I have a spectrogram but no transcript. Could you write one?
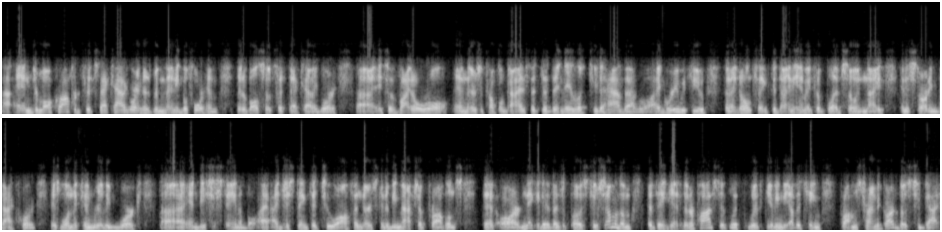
Uh, and Jamal Crawford fits that category, and there's been many before him that have also fit that category. Uh, it's a vital role, and there's a couple guys that, that they may look to to have that role. I agree with you that I don't think the dynamic of Bledsoe and Knight in a starting backcourt is one that can really work uh, and be sustainable. I, I just think that too often there's going to be matchup problems that are negative as opposed to some of them that they get that are positive with, with giving the other team problems trying to guard those two guys.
